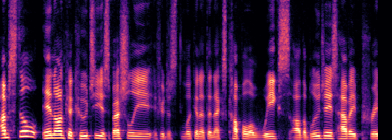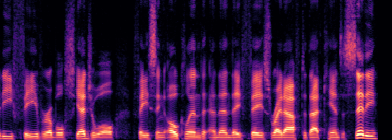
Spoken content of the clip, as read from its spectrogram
I'm still in on Kikuchi, especially if you're just looking at the next couple of weeks. Uh, the Blue Jays have a pretty favorable schedule facing Oakland, and then they face right after that Kansas City.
